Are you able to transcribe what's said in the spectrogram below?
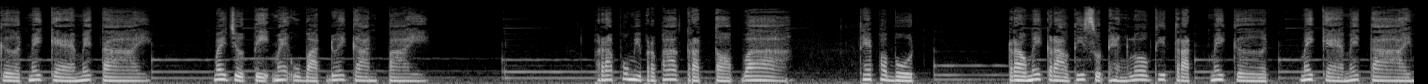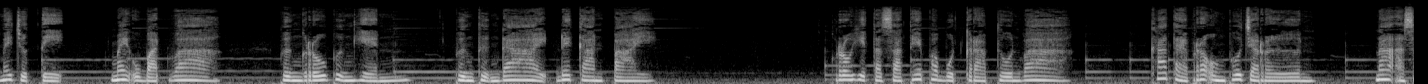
เกิดไม่แก่ไม่ตาย ไม่จุติไม่อุบัติด้วยการไป พระผู้มีพระภาคตรัสตอบว่า เทพบุตร เราไม่กล่าวที่สุดแห่งโลกที่ตรัสไม่เกิด ไม่แก่ไม่ตาย ไม่จุติ ไม่อุบัติว่า พึงรู้พึงเห็น พึงถึงได้ด้วยการไป โรหิตสัตเทพบุตรกราบทูลว่าข้าแต่พระองค์ผู้เจริญ น่าอัศ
